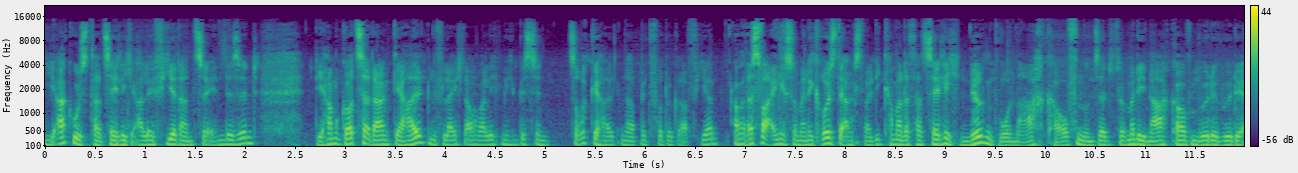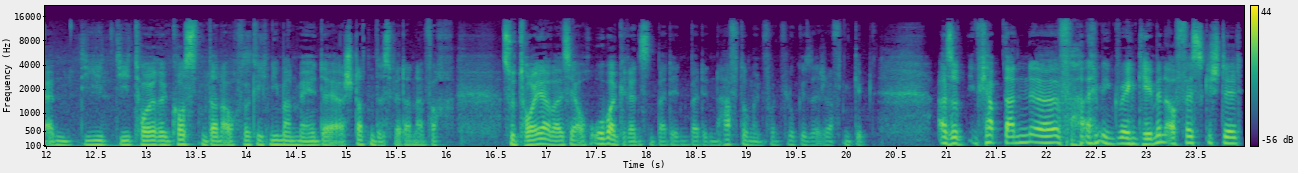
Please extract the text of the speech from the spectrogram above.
die Akkus tatsächlich alle vier dann zu Ende sind. Die haben Gott sei Dank gehalten, vielleicht auch, weil ich mich ein bisschen zurückgehalten habe mit Fotografieren. Aber das war eigentlich so meine größte Angst, weil die kann man da tatsächlich nirgendwo nachkaufen. Und selbst wenn man die nachkaufen würde, würde einem die, die teuren Kosten dann auch wirklich niemand mehr hinterher erstatten. Das wäre dann einfach zu teuer, weil es ja auch Obergrenzen bei den, bei den Haftungen von Fluggesellschaften gibt. Also ich habe dann äh, vor allem in Grand Cayman auch festgestellt,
